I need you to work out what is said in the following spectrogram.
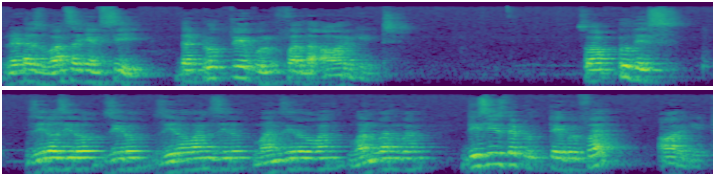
let us once again see the truth table for the OR gate. So up to this 0, 0, 0, 0, 1, 0, 1, 0, 1, 1, 1, 1. This is the truth table for OR gate.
